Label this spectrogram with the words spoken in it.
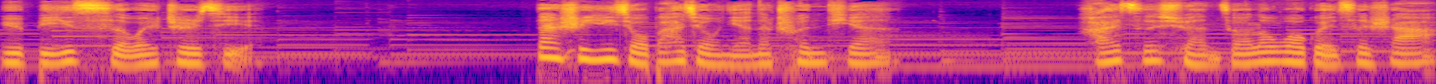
与彼此为知己。但是，一九八九年的春天，孩子选择了卧轨自杀。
